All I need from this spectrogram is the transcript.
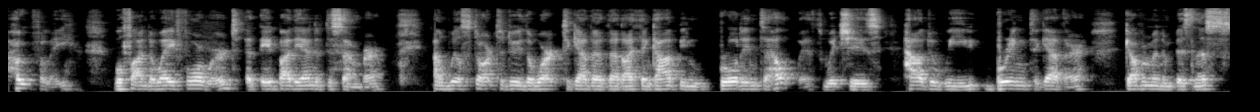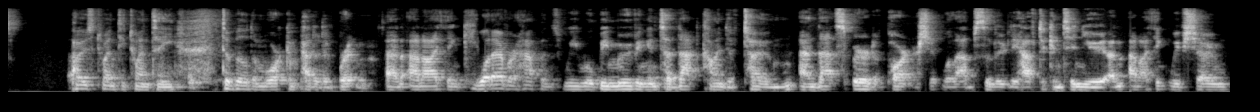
hopefully we'll find a way forward the, by the end of December and we'll start to do the work together that I think I've been brought in to help with, which is how do we bring together government and business post 2020 to build a more competitive Britain. And, and I think whatever happens, we will be moving into that kind of tone, and that spirit of partnership will absolutely have to continue. And, and I think we've shown,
